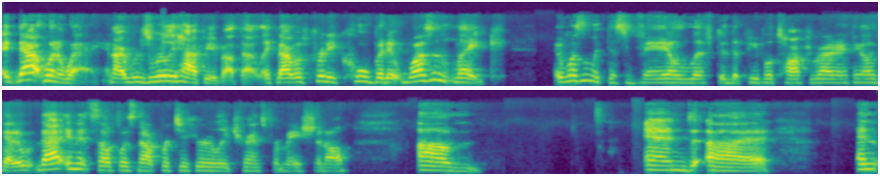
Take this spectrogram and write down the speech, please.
uh, that went away, and I was really happy about that. Like that was pretty cool, but it wasn't like it wasn't like this veil lifted that people talked about or anything like that. It, that in itself was not particularly transformational. Um, and uh, and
